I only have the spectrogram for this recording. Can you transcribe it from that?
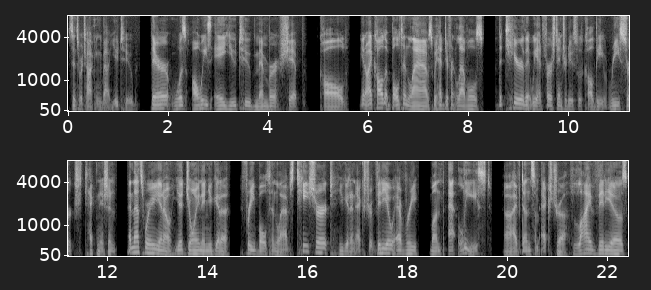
since we're talking about YouTube, there was always a YouTube membership called, you know, I called it Bolton Labs. We had different levels. The tier that we had first introduced was called the Research Technician. And that's where, you know, you join and you get a free Bolton Labs t shirt. You get an extra video every month at least. Uh, I've done some extra live videos,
